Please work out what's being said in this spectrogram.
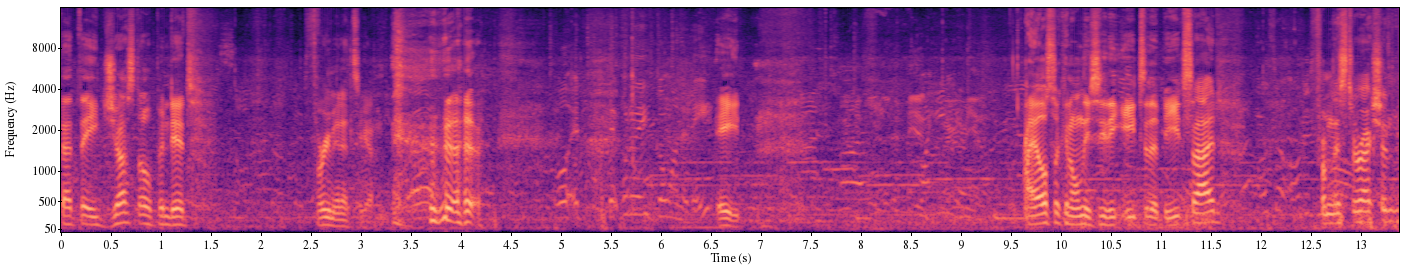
that they just opened it three minutes ago. Well, it, it, what do they go on at eight? Eight. I also can only see the Eat to the Beat side from this direction.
